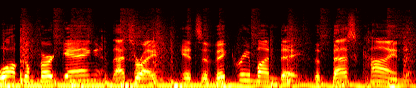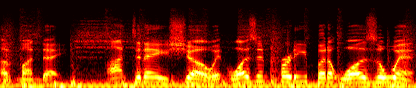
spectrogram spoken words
Welcome, Bird Gang. That's right, it's a Victory Monday, the best kind of Monday. On today's show, it wasn't pretty, but it was a win.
